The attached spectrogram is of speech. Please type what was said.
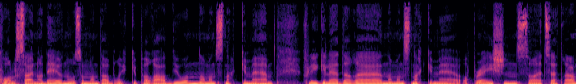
callsign. og Det er jo noe som man da bruker på radioen når man snakker med flygeledere, når man snakker med operations og etc.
